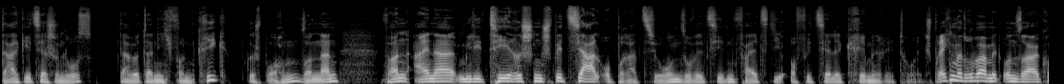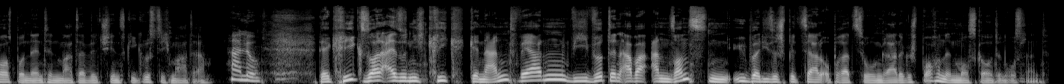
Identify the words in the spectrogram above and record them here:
da geht's ja schon los. Da wird da nicht von Krieg gesprochen, sondern von einer militärischen Spezialoperation. So will es jedenfalls die offizielle Kreml-Rhetorik. Sprechen wir drüber mit unserer Korrespondentin Marta Wilczynski. Grüß dich, Marta. Hallo. Der Krieg soll also nicht Krieg genannt werden. Wie wird denn aber ansonsten über diese Spezialoperation gerade gesprochen in Moskau und in Russland?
